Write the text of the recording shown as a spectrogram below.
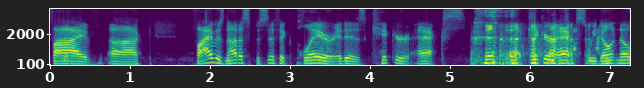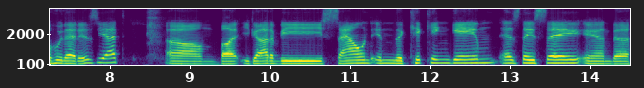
Five. Uh, five is not a specific player. It is Kicker X. uh, Kicker X. We don't know who that is yet, um, but you got to be sound in the kicking game, as they say. And uh,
